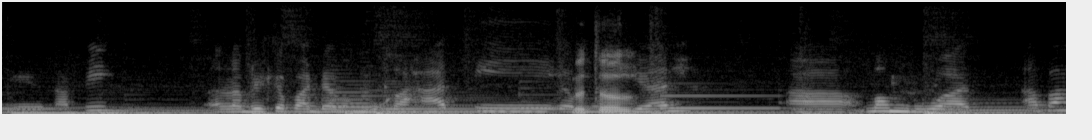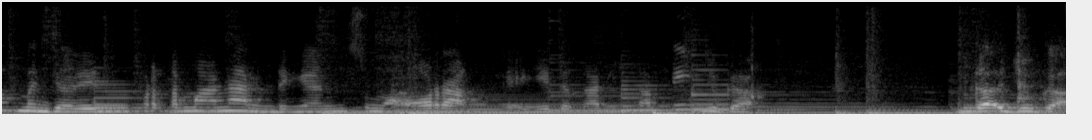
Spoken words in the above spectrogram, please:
gitu tapi uh, lebih kepada membuka hati Betul. kemudian uh, membuat apa menjalin pertemanan dengan semua orang kayak gitu kan. Tapi juga nggak juga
